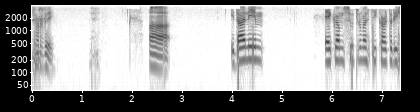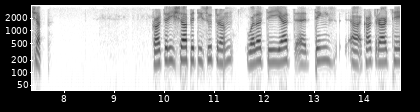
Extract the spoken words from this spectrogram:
सर्वे। इदानीम् एकं सूत्रमस्ति कर्तरिशप्। कर्तरिशप् इति सूत्रं वदति यत् तिङ्स् कर्तरार्थे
